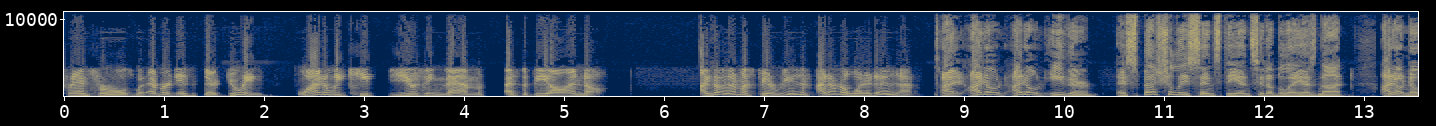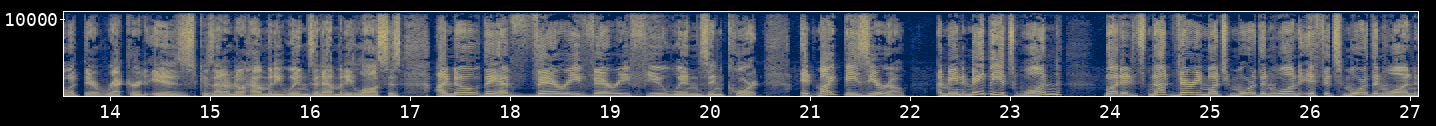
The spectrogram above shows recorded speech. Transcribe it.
transfer rules, whatever it is that they're doing, why do we keep using them as the be all end all? I know there must be a reason. I don't know what it is, Adam. I, I don't I don't either, especially since the NCAA has not I don't know what their record is because I don't know how many wins and how many losses. I know they have very very few wins in court. It might be zero. I mean, maybe it's one, but it's not very much more than one if it's more than one.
